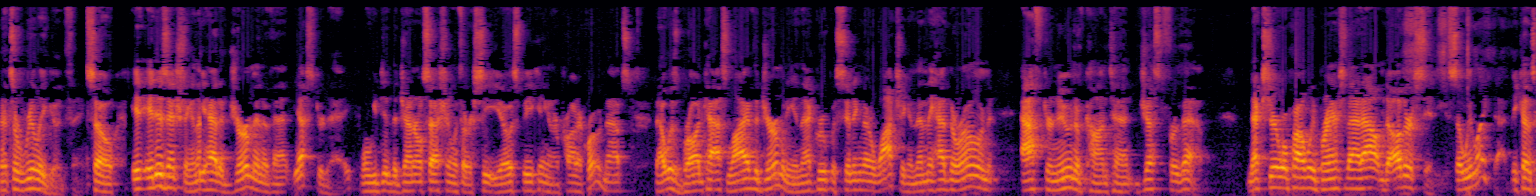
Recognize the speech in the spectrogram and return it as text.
That's a really good thing. So it, it is interesting. And we had a German event yesterday when we did the general session with our CEO speaking and our product roadmaps. That was broadcast live to Germany, and that group was sitting there watching. And then they had their own afternoon of content just for them. Next year, we'll probably branch that out into other cities. So we like that because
